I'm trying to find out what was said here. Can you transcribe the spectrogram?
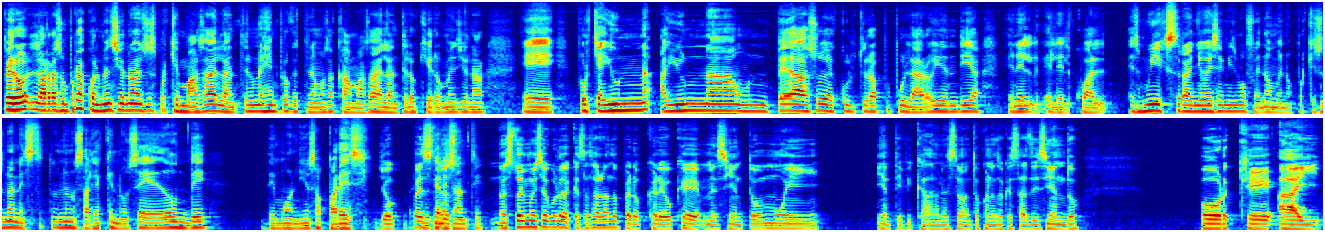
Pero la razón por la cual menciono eso es porque más adelante, en un ejemplo que tenemos acá, más adelante lo quiero mencionar, eh, porque hay, un, hay una, un pedazo de cultura popular hoy en día en el, en el cual es muy extraño ese mismo fenómeno, porque es una, una nostalgia que no sé de dónde demonios aparece. Yo, pues, Interesante. No, estoy muy seguro de qué estás hablando, pero creo que me siento muy identificado en este momento con eso que estás diciendo, porque hay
